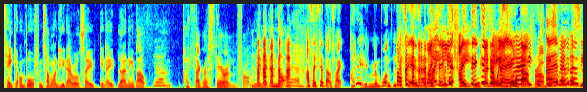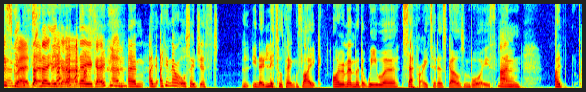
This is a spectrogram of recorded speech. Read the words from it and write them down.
take it on board from someone who they're also you know learning about Yeah. Pythagoras theorem from. You know, they're not. Yeah. As I said, that I was like, I don't even remember what that is, but I, I think it, I think it's a pulled that from. B squared no, no, plus no, C squared. so- there you go. There you go. Um, Um, I, I think there are also just, you know, little things like I remember that we were separated as girls and boys, Yeah. and I.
